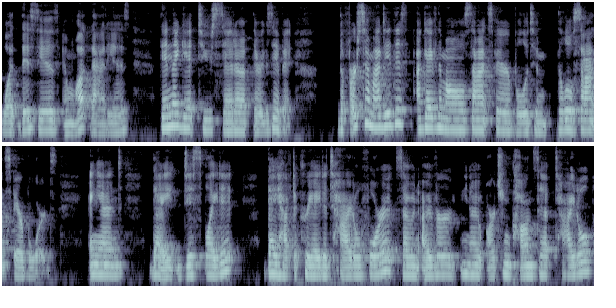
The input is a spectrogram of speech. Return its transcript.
what this is and what that is. Then they get to set up their exhibit. The first time I did this, I gave them all science fair bulletin, the little science fair boards, and they displayed it. They have to create a title for it. So, an over, you know, arching concept title.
